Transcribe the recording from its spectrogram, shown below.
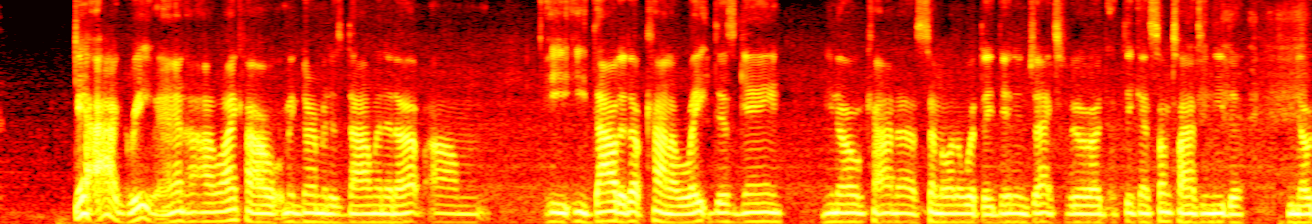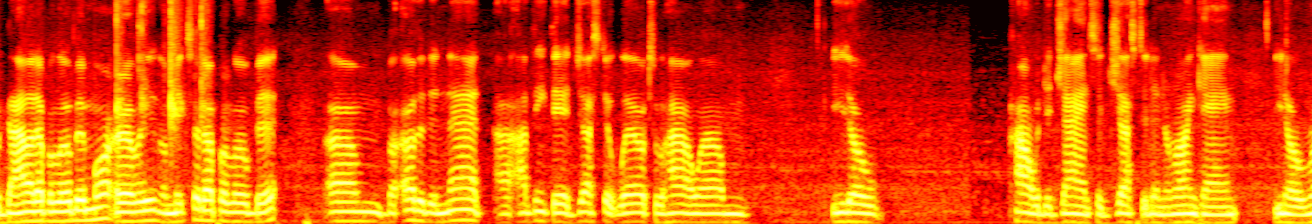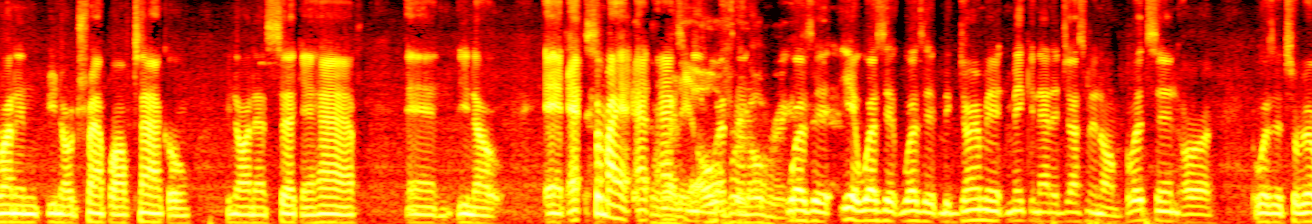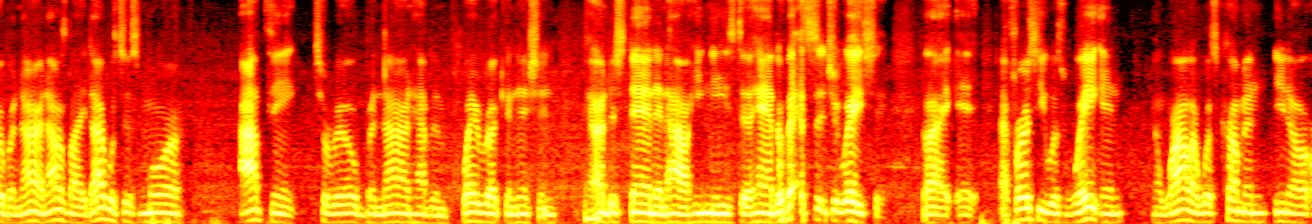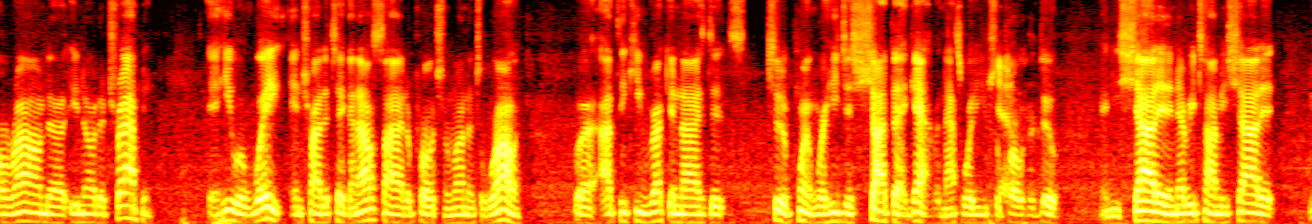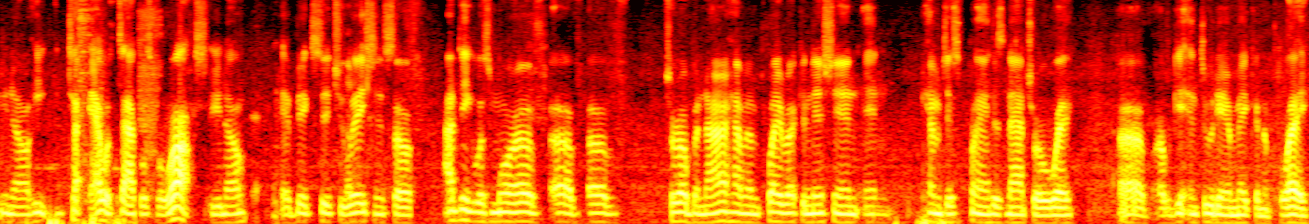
Yeah, I agree, man. I, I like how McDermott is dialing it up. Um, he he dialed it up kind of late this game, you know, kind of similar to what they did in Jacksonville. I think that sometimes you need to, you know, dial it up a little bit more early, mix it up a little bit. Um, but other than that, I, I think they adjusted well to how, um, you know, how the Giants adjusted in the run game. You know, running, you know, trap off tackle, you know, in that second half and you know, and, and somebody had asked me, was over it, over again. was it, yeah, was it, was it McDermott making that adjustment on blitzing, or was it Terrel Bernard? And I was like, that was just more, I think, Terrel Bernard having play recognition and understanding how he needs to handle that situation. Like it, at first, he was waiting, and Waller was coming, you know, around, uh, you know, the trapping, and he would wait and try to take an outside approach and run into Waller. But I think he recognized it to the point where he just shot that gap, and that's what he was Yeah. supposed to do. And he shot it, and every time he shot it, you know, he that was tackles for loss, you know, a big situation. So I think it was more of of of Terrel Bernard having play recognition and him just playing his natural way of, of getting through there and making a play.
